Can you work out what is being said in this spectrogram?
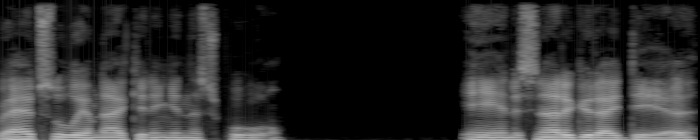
absolutely, I'm not getting in this pool. And it's not a good idea.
